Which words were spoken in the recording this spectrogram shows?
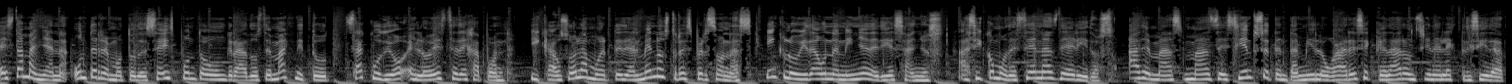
Esta mañana, un terremoto de 6.1 grados de magnitud sacudió el oeste de Japón y causó la muerte de al menos tres personas, incluida una niña de 10 años, así como decenas de heridos. Además, más de 170.000 hogares se quedaron sin electricidad.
